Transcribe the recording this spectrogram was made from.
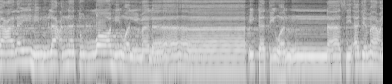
عليهم لعنه الله والملائكه والناس أجمعين.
